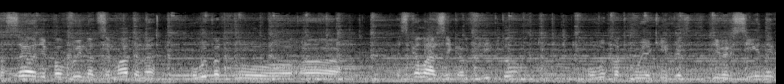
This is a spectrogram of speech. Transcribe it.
Населення повинно це мати на, у випадку е, ескалації конфлікту, у випадку якихось диверсійних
